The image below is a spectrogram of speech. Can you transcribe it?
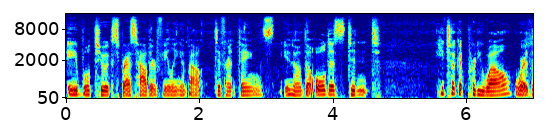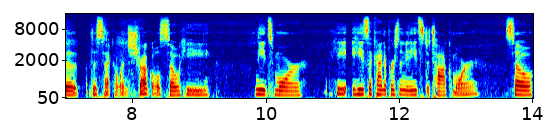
able to express how they're feeling about different things. You know, the oldest didn't. He took it pretty well, where the the second one struggles. So he needs more. He he's the kind of person who needs to talk more. So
